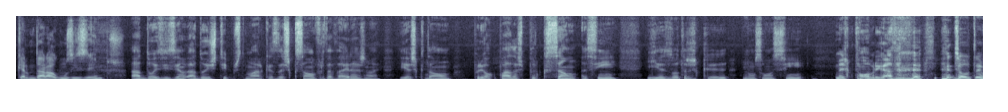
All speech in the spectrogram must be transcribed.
Quer-me dar alguns exemplos? Há dois, exemplos, há dois tipos de marcas: as que são verdadeiras não é? e as que estão preocupadas porque são assim e as outras que não são assim mas que estão obrigadas, têm,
